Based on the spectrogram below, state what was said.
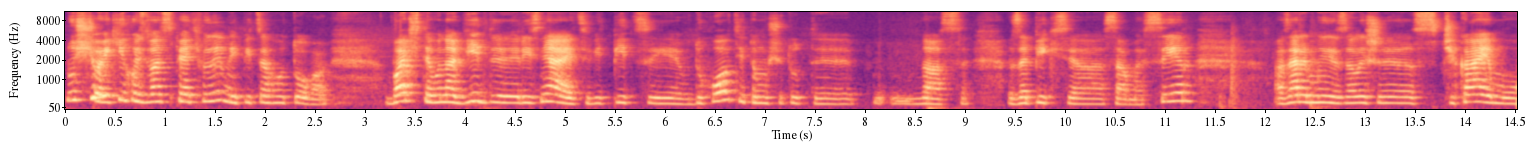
Ну що, якихось 25 хвилин і піца готова. Бачите, вона відрізняється від піци в духовці, тому що тут е, в нас запікся саме сир. А зараз ми залиш... чекаємо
